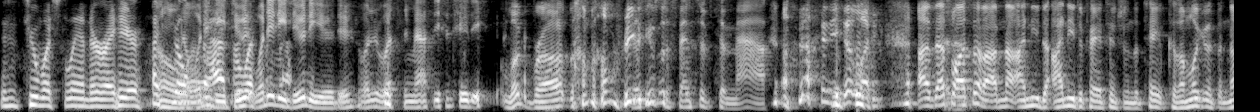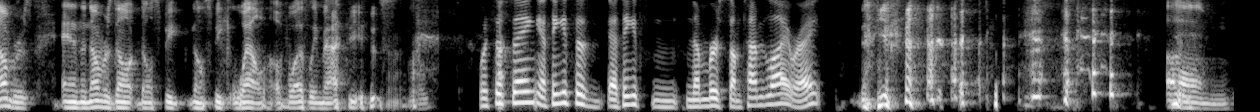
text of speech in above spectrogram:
this is too much slander right here. I Oh, feel no, what did he bad for do? Wes- What did he do to you, dude? What did Wesley Matthews do to you? Look, bro, I'm, I'm reading just this. offensive to math. yeah, like uh, that's why I said I'm not. I need to. I need to pay attention to the tape because I'm looking at the numbers, and the numbers don't don't speak don't speak well of Wesley Matthews. What's that saying? I think it says. I think it's numbers sometimes lie, right? yeah. um.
